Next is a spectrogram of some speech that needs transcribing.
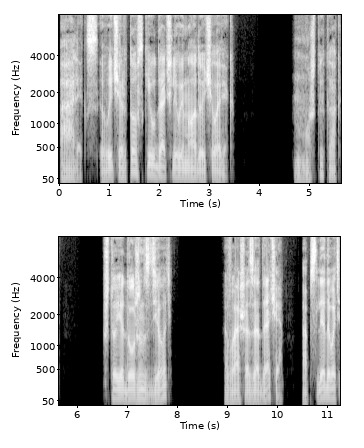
Алекс, вы чертовски удачливый молодой человек. Может и так. Что я должен сделать? Ваша задача — обследовать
